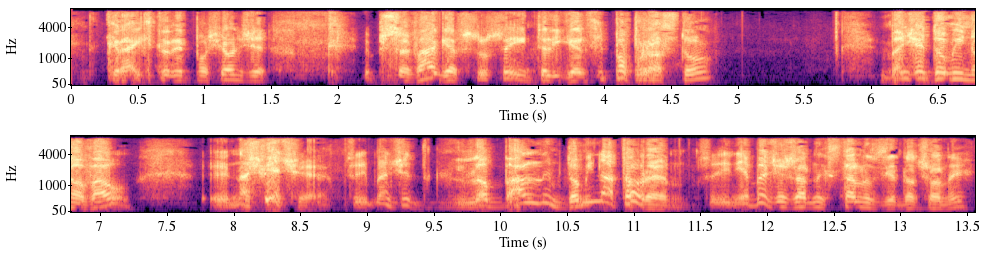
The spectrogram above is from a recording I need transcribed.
kraj, który posiądzie przewagę w sztucznej inteligencji po prostu będzie dominował y, na świecie, czyli będzie globalnym dominatorem, czyli nie będzie żadnych Stanów Zjednoczonych,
